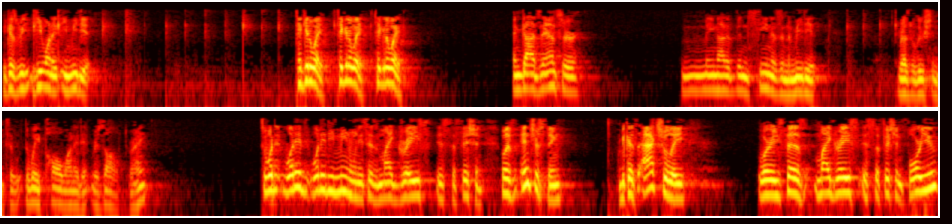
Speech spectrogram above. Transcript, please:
Because we, he wanted immediate. Take it away, take it away, take it away. And God's answer may not have been seen as an immediate resolution to the way Paul wanted it resolved, right? So what did, what did, what did he mean when he says, my grace is sufficient? Well, it's interesting because actually, where he says, my grace is sufficient for you,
